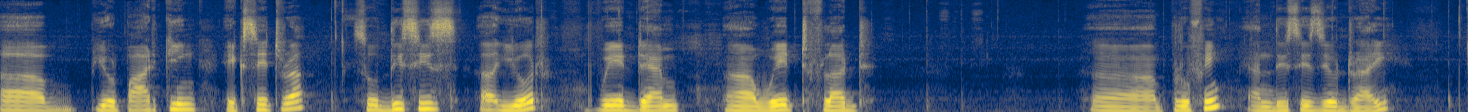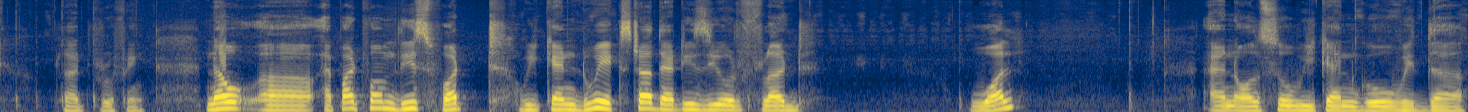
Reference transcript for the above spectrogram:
uh, your parking etc. So, this is uh, your wet damp uh, wet flood proofing and this is your dry flood proofing. Now, uh, apart from this what we can do extra that is your flood wall. And also we can go with the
